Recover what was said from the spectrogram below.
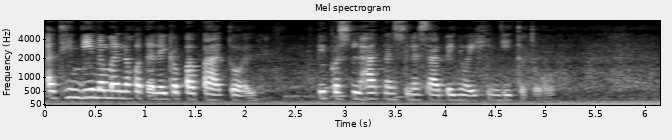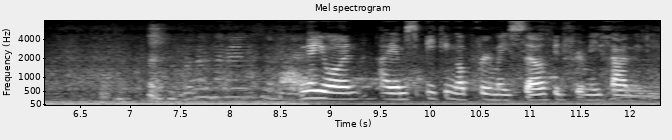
At hindi naman ako talaga papatol because lahat ng sinasabi niyo ay hindi totoo. Ngayon, I am speaking up for myself and for my family.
